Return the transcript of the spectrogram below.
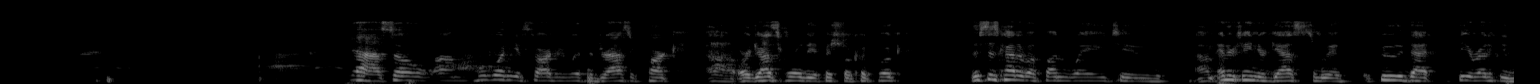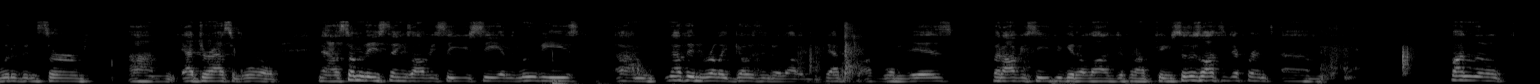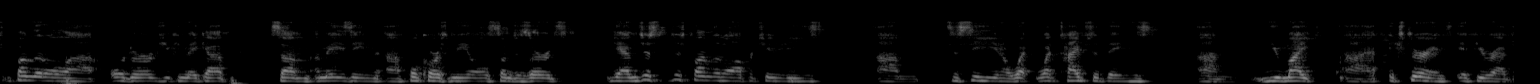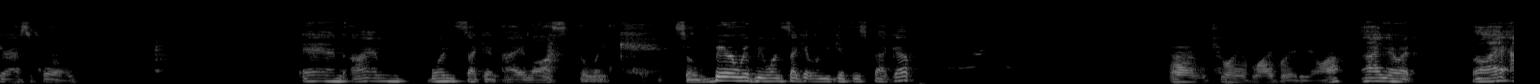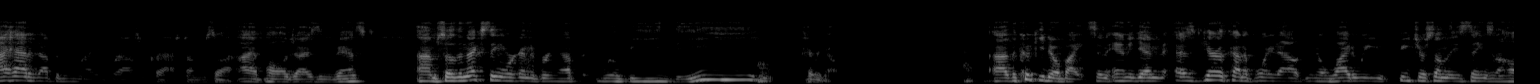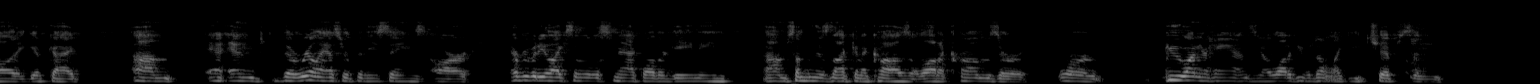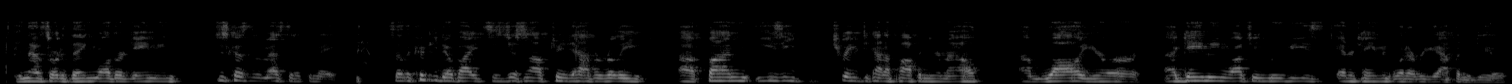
Yeah, so um, we'll go ahead and get started with the Jurassic Park uh, or Jurassic World, the official cookbook. This is kind of a fun way to um, entertain your guests with food that theoretically would have been served um, at Jurassic World. Now, some of these things, obviously, you see in the movies. Um, nothing really goes into a lot of depth on what it is, but obviously, you do get a lot of different opportunities. So there's lots of different um, fun little fun little uh, hors d'oeuvres you can make up some amazing uh, full course meals, some desserts. Again, just just fun little opportunities um, to see you know what what types of things um, you might uh, experience if you're at Jurassic World. And I'm one second, I lost the link. So bear with me one second. Let me get this back up. Uh, the joy of live radio, huh? I know it. Well, I, I had it up and then my browser crashed on me, so I apologize in advance. Um, so the next thing we're going to bring up will be the here we go. Uh, the cookie dough bites, and and again, as Gareth kind of pointed out, you know, why do we feature some of these things in a holiday gift guide? Um, and, and the real answer for these things are everybody likes a little snack while they're gaming, um, something that's not going to cause a lot of crumbs or or goo on your hands. You know, a lot of people don't like to eat chips and and that sort of thing while they're gaming, just because of the mess that it can make. So the cookie dough bites is just an opportunity to have a really uh, fun, easy treat to kind of pop in your mouth um, while you're uh, gaming, watching movies, entertainment, whatever you happen to do.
